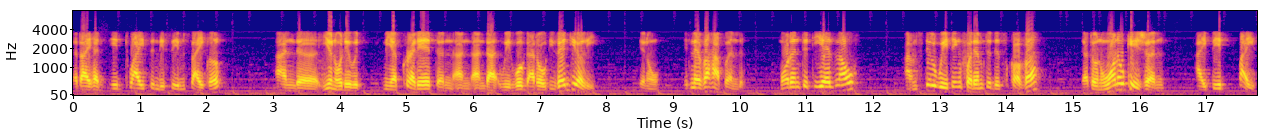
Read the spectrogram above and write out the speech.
that I had paid twice in the same cycle. And, uh, you know, they would give me a credit and, and, and that we'd work that out eventually. You know, it never happened. More than 30 years now, I'm still waiting for them to discover that on one occasion I paid twice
